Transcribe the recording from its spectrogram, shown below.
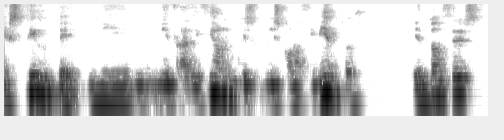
estirpe, mi, tradición, mis, conocimientos. Y entonces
